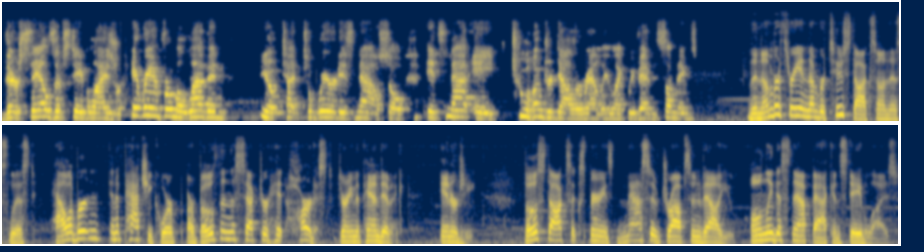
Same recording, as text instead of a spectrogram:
Their sales have stabilized. It ran from 11 you know to, to where it is now so it's not a $200 rally like we've had in some names the number three and number two stocks on this list Halliburton and Apache Corp are both in the sector hit hardest during the pandemic energy. Both stocks experienced massive drops in value, only to snap back and stabilize.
